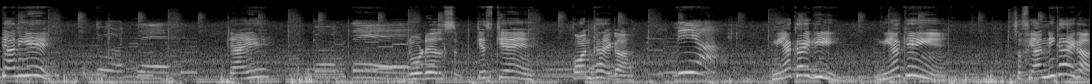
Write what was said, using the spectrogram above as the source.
क्या ये? क्या ये? नूडल्स। किसके हैं? कौन खाएगा? निया खाएगी? निया के ही हैं? सुफियान नहीं खाएगा?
